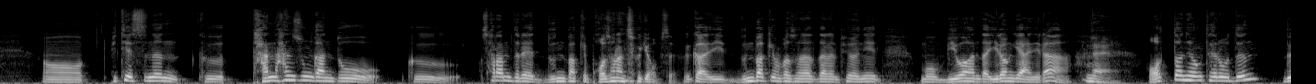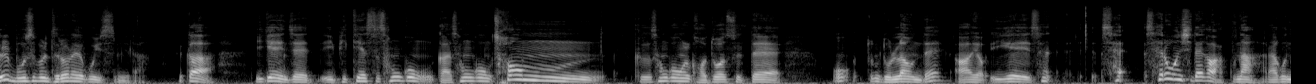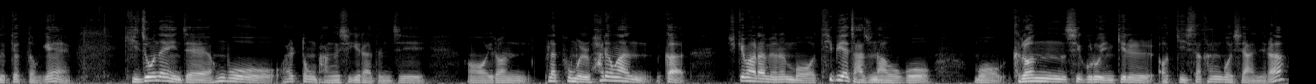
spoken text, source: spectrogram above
어, BTS는 그 단 한순간도 그 사람들의 눈 밖에 벗어난 적이 없어요. 그러니까 이 눈 밖에 벗어나다는 표현이 뭐 미워한다 이런 게 아니라 네. 어떤 형태로든 늘 모습을 드러내고 있습니다. 그러니까 이게 이제 이 BTS 성공, 그러니까 성공 처음 그 성공을 거두었을 때, 어, 좀 놀라운데? 아, 이게 새, 새, 새로운 시대가 왔구나라고 느꼈던 게 기존의 이제 홍보 활동 방식이라든지 어, 이런 플랫폼을 활용한, 그러니까 쉽게 말하면은 뭐 TV에 자주 나오고 뭐 그런 식으로 인기를 얻기 시작한 것이 아니라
